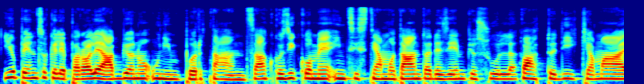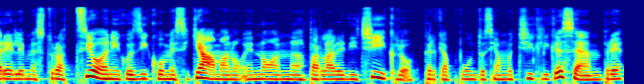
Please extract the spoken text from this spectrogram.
io penso che le parole abbiano un'importanza, così come insistiamo tanto ad esempio sul fatto di chiamare le mestruazioni così come si chiamano e non parlare di ciclo, perché appunto siamo cicliche sempre,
